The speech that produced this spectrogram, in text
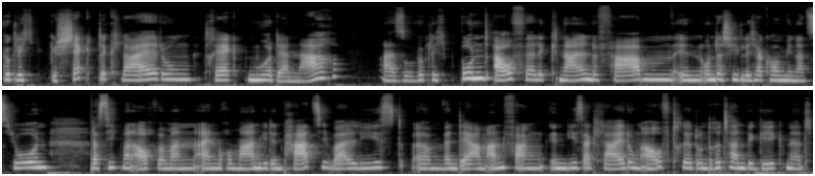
wirklich gescheckte Kleidung trägt nur der Narr also wirklich bunt, auffällig knallende Farben in unterschiedlicher Kombination. Das sieht man auch, wenn man einen Roman wie den Parzival liest. Ähm, wenn der am Anfang in dieser Kleidung auftritt und Rittern begegnet,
